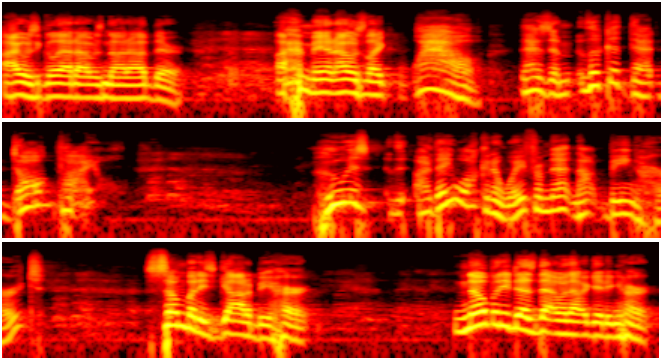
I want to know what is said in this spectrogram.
I was glad I was not out there. I, man, I was like, wow, that is a, look at that dog pile. Who is, are they walking away from that not being hurt? Somebody's got to be hurt. Nobody does that without getting hurt.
